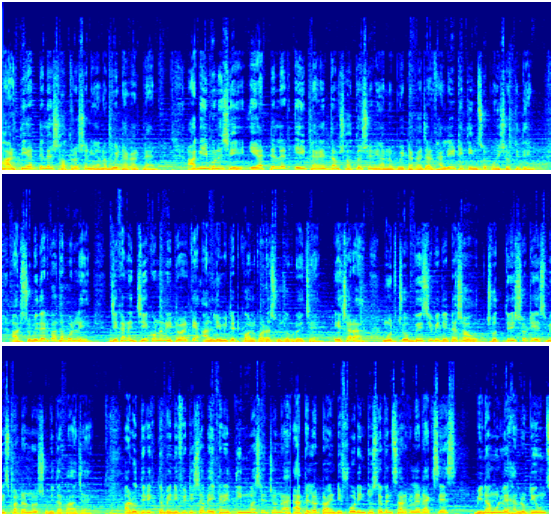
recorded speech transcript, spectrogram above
ভারতী এয়ারটেলের সতেরোশো নিরানব্বই টাকার প্ল্যান আগেই বলেছি, এয়ারটেলের এই প্ল্যানের দাম সতেরোশো নিরানব্বই টাকা, যার ভ্যালিডিটি তিনশো পঁয়ষট্টি দিন। আর সুবিধার কথা বললে, যেখানে যে কোনো নেটওয়ার্কে আনলিমিটেড কল করার সুযোগ রয়েছে। এছাড়া, মোট চব্বিশ জিবি ডেটা সহ ছত্রিশশোটি এসএমএস পাঠানোর সুবিধা পাওয়া যায়। আর অতিরিক্ত বেনিফিট হিসাবে এখানে তিন মাসের জন্য Apollo twenty four into seven সার্কেলের অ্যাক্সেস বিনামূল্যে হ্যালো টিউনস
